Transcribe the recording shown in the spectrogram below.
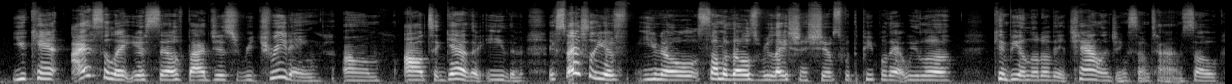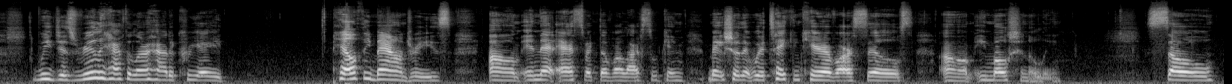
you can't isolate yourself by just retreating um, altogether either. Especially if, you know, some of those relationships with the people that we love can be a little bit challenging sometimes. So we just really have to learn how to create healthy boundaries um, in that aspect of our life so we can make sure that we're taking care of ourselves um, emotionally. So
